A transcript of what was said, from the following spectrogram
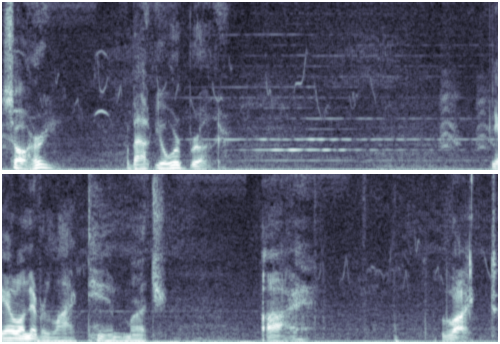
sorry about your brother. yeah, well, I never liked him much. I liked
